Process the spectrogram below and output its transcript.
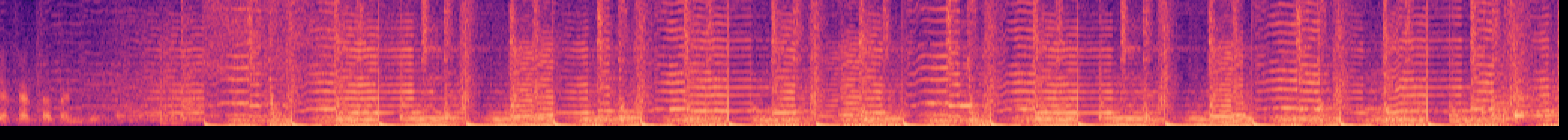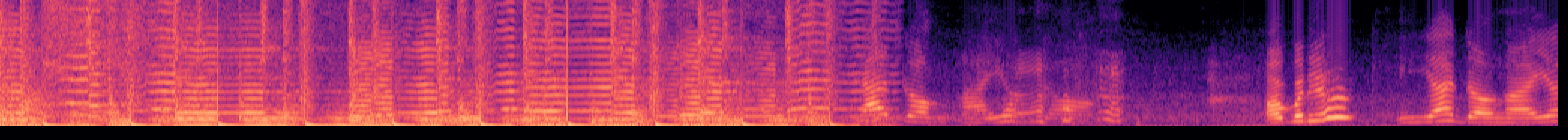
Jakarta Bandung. Iya Apa dia? Iya dong, ayo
